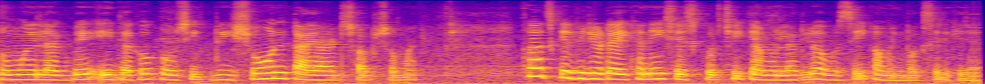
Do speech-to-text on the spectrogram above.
সময় লাগবে। এই দেখো কৌশিক ভীষণ টায়ার্ড সব সময় তো আজকের ভিডিওটা এখানেই শেষ করছি। কেমন লাগল অবশ্যই কমেন্ট বক্সে লিখে যাবে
